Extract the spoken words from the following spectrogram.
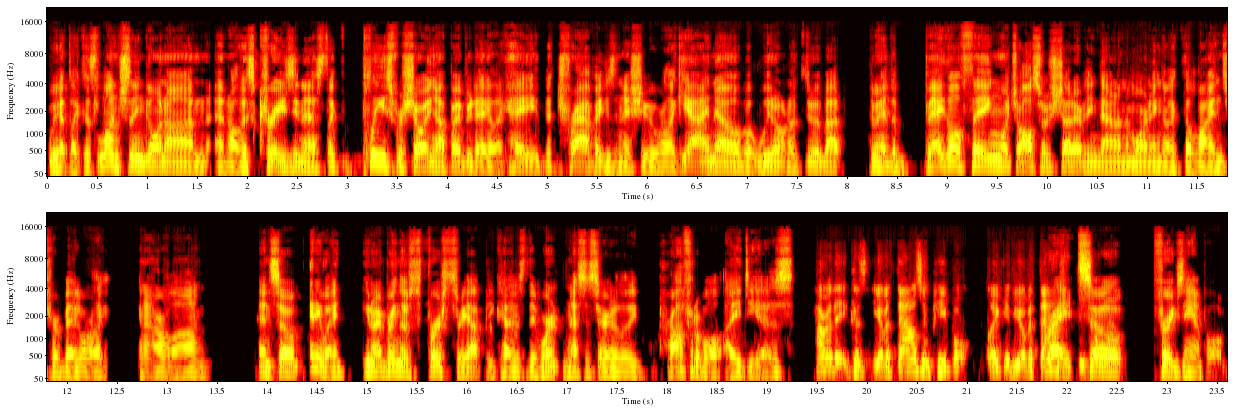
we had like this lunch thing going on and all this craziness. Like police were showing up every day, like, hey, the traffic is an issue. We're like, yeah, I know, but we don't know what to do about it. Then we had the bagel thing, which also shut everything down in the morning. Like the lines for bagel were like an hour long. And so, anyway, you know, I bring those first three up because they weren't necessarily profitable ideas. How are they? Because you have a thousand people. Like if you have a thousand. Right. so, for example,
